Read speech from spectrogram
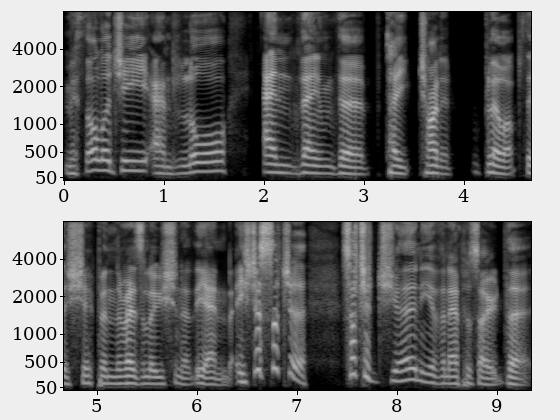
mythology and lore, and then the take trying to blow up the ship and the resolution at the end. It's just such a such a journey of an episode that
